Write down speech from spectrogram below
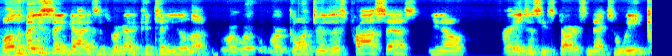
Well, the biggest thing, guys, is we're going to continue to look. We're, we're, we're going through this process. You know, free agency starts next week.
